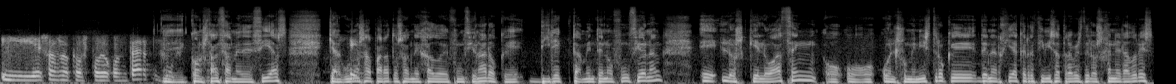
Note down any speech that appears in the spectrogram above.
y eso es lo que os puedo contar. Eh, Constanza, me decías que algunos aparatos han dejado de funcionar o que directamente no funcionan. Eh, los que lo hacen o, el suministro que, de energía que recibís a través de los generadores,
